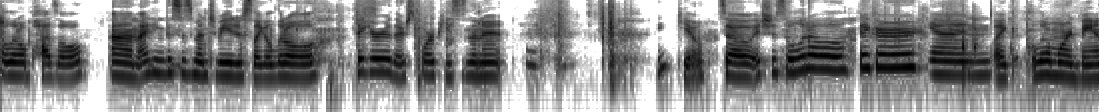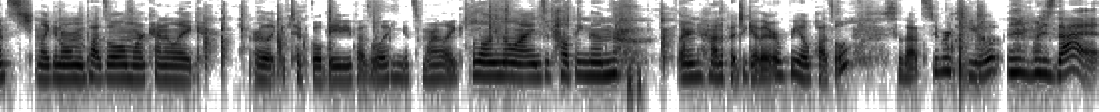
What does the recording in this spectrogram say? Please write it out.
a little puzzle. Um, I think this is meant to be just like a little bigger. There's four pieces in it. Thank you. So it's just a little bigger and like a little more advanced, like a normal puzzle, more kind of like, or like a typical baby puzzle. I think it's more like along the lines of helping them learn how to put together a real puzzle. So that's super cute. And what is that?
